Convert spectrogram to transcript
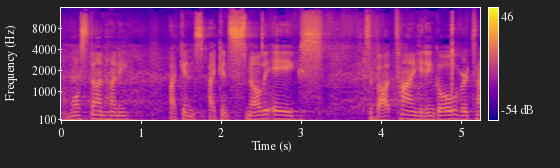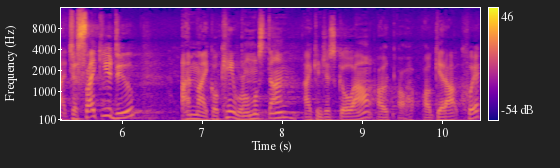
almost done, honey. I can, I can smell the eggs. It's about time. He didn't go over time. Just like you do. I'm like, okay, we're almost done. I can just go out. I'll, I'll, I'll get out quick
